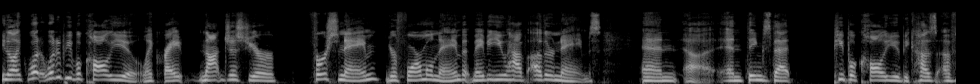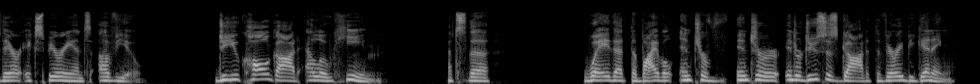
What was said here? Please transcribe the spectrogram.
you know, like what, what do people call you? Like, right? Not just your first name, your formal name, but maybe you have other names and uh, and things that people call you because of their experience of you. Do you call God Elohim? That's the way that the Bible inter, inter, introduces God at the very beginning.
